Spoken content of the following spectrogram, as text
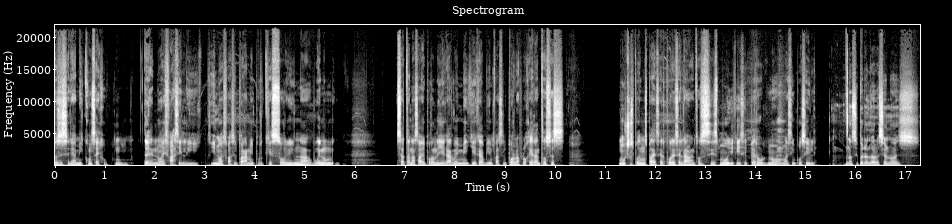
Entonces sería mi consejo. Mm, no es fácil y, no es fácil para mí porque soy una, bueno, Satanás sabe por dónde llegarme y me llega bien fácil por la flojera. Entonces muchos podemos padecer por ese lado. Entonces es muy difícil, pero no, no es imposible. No, sí, pero la oración no es,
